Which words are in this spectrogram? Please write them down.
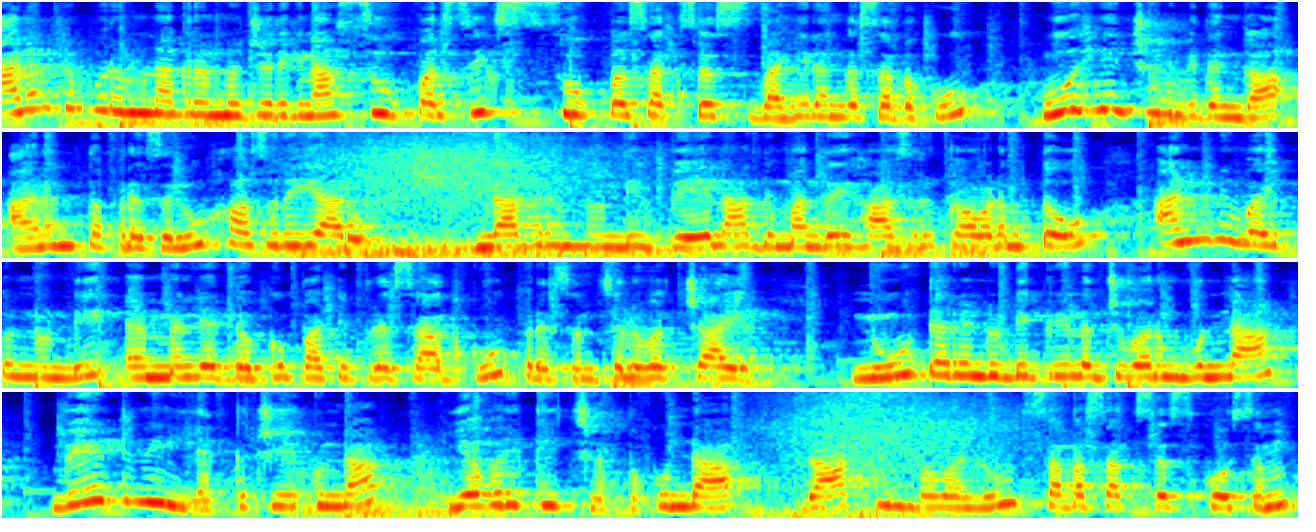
అనంతపురం నగరంలో జరిగిన సూపర్ సిక్స్ సూపర్ సక్సెస్ బహిరంగ సభకు ఊహించని విధంగా అనంత ప్రజలు హాజరయ్యారు. నగరం నుండి వేలాది మంది హాజరు కావడంతో అన్ని వైపుల నుండి ఎమ్మెల్యే దగ్గుపాటి ప్రసాద్కు ప్రశంసలు వచ్చాయి. నూట రెండు డిగ్రీల జ్వరం ఉన్నా వేటిని లెక్క చేయకుండా ఎవరికీ చెప్పకుండా రాత్రింబవళ్ళు సభ సక్సెస్ కోసం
